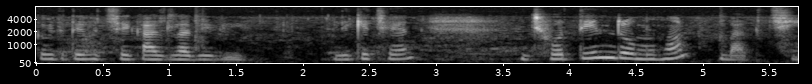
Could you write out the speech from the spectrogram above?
কবিতাটি হচ্ছে কাজলা দিদি লিখেছেন যতীন্দ্র মোহন বাগচি।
